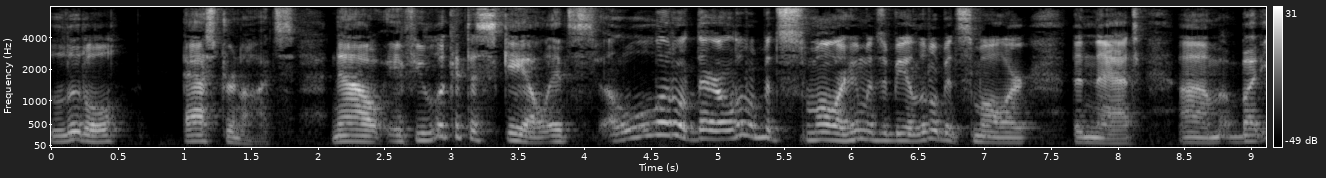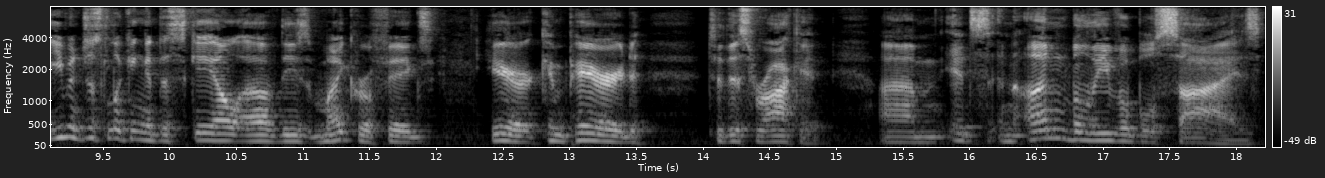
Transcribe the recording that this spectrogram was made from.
little astronauts. Now, if you look at the scale, it's a little, they're a little bit smaller. Humans would be a little bit smaller than that. Um, but even just looking at the scale of these microfigs here compared to this rocket, um, it's an unbelievable size.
